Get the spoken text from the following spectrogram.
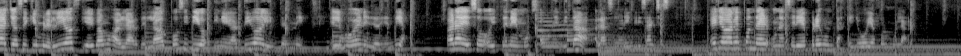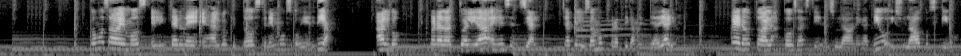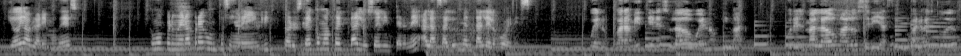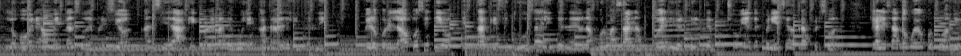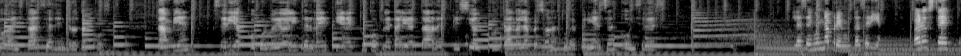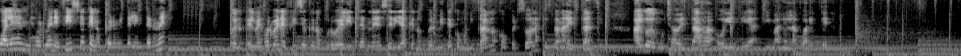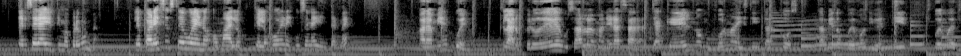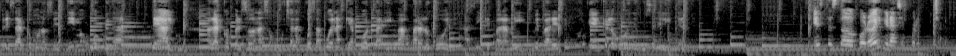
Hola, yo soy Kimberly Líos y hoy vamos a hablar del lado positivo y negativo del Internet en los jóvenes de hoy en día. Para eso hoy tenemos a una invitada, a la señora Ingrid Sánchez. Ella va a responder una serie de preguntas que yo voy a formular. Como sabemos, el Internet es algo que todos tenemos hoy en día, algo que para la actualidad es esencial, ya que lo usamos prácticamente a diario. Pero todas las cosas tienen su lado negativo y su lado positivo, y hoy hablaremos de eso. Como primera pregunta, señora Ingrid, para usted cómo afecta el uso del Internet a la salud mental de los jóvenes. Bueno, para mí tiene su lado bueno y malo. Por el mal lado malo sería, según varios estudios, los jóvenes aumentan su depresión, ansiedad y problemas de bullying a través del Internet. Pero por el lado positivo está que si tú usas el Internet de una forma sana, puedes divertirte mucho viendo experiencias de otras personas, realizando juegos con tus amigos a distancia, entre otras cosas. También sería que por medio del Internet tienes tu completa libertad de expresión, contándole a personas tus experiencias o viceversa. La segunda pregunta sería, para usted, ¿cuál es el mejor beneficio que nos permite el Internet? Bueno, el mejor beneficio que nos provee el Internet sería que nos permite comunicarnos con personas que están a distancia, algo de mucha ventaja hoy en día y más en la cuarentena. Tercera y última pregunta. ¿Le parece a usted bueno o malo que los jóvenes usen el Internet? Para mí es bueno, claro, pero debes usarlo de manera sana, ya que él nos informa de distintas cosas. También nos podemos divertir, podemos expresar cómo nos sentimos o opinar de algo hablar con personas son muchas las cosas buenas que aporta y más para los jóvenes, así que para mí me parece muy bien que los jóvenes usen el Internet. Esto es todo por hoy, gracias por escuchar.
